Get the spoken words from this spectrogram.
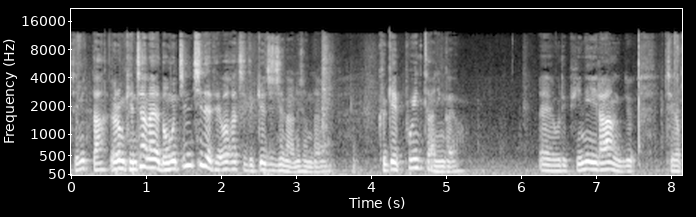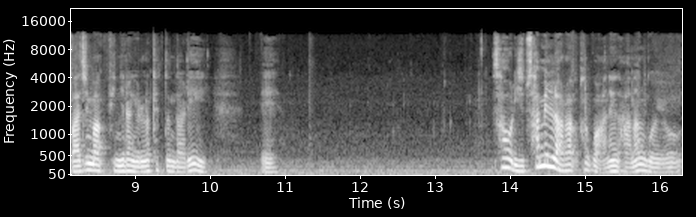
재밌다. 여러분 괜찮아요? 너무 찐친의 대화 같이 느껴지진 않으셨나요? 그게 포인트 아닌가요? 예 우리 비니랑 요- 제가 마지막 비니랑 연락했던 날이 예. 4월 23일 날 하- 하고 안 한 거예요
